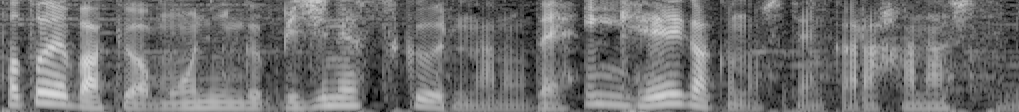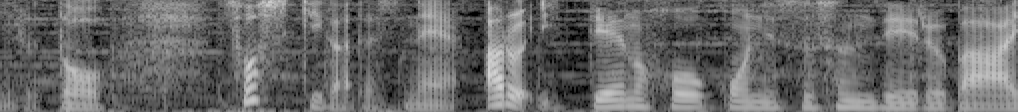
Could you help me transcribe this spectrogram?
例えば今日はモーニングビジネススクールなので、ええ経営学の視点から話してみると、組織がですね、ある一定の方向に進んでいる場合、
